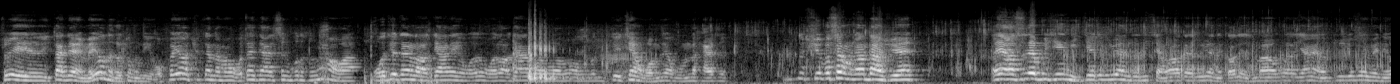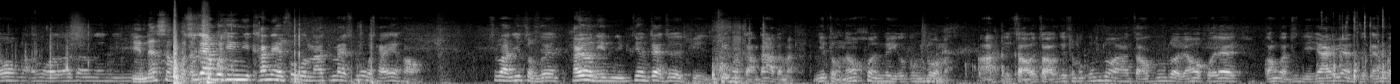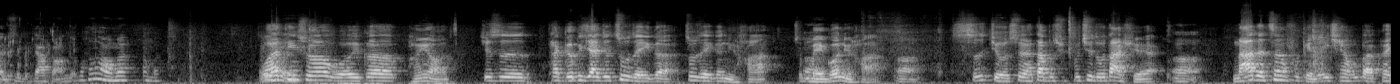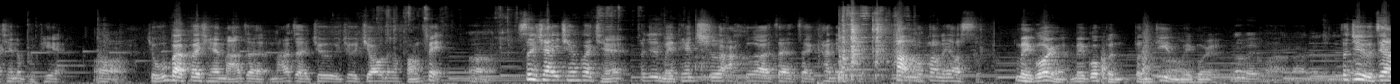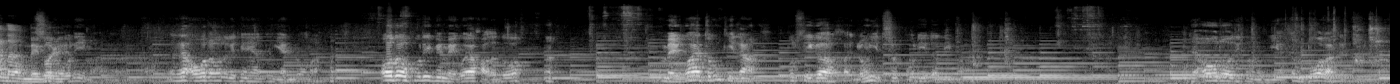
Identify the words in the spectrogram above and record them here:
所以大家也没有那个动力。我非要去干什么？我在家里生活的很好啊，我就在老家里，我我老家我我我我就像我们的我们的孩子，那学不上不上大学？哎呀，实在不行，你借这个院子，你想办法在这个院子搞点什么，我养养猪，喂喂牛，我我你也能生活的实在不行，你砍点树拿去卖木材也好，是吧？你总归还有你，你毕竟在这个地地方长大的嘛，你总能混个一个工作嘛。啊，你找找个什么工作啊？找个工作，然后回来管管自己家院子，管管自己家房子，不很好吗？我还听说我一个朋友，就是他隔壁家就住着一个住着一个女孩，就美国女孩，嗯。十九岁，她不去不去读大学，嗯。拿着政府给的一千五百块钱的补贴，嗯。就五百块钱拿着拿着就就交那个房费，嗯，剩下一千块钱，她就每天吃啊喝啊，在在看电视，胖都胖的要死。美国人，美国本本地美国人，那没办法，那那个他就有这样的美国人。那在欧洲这个现象更严重了，欧洲福利比美国要好得多。美国还总体上不是一个很容易吃福利的地方，在欧洲就更也更多了这种。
